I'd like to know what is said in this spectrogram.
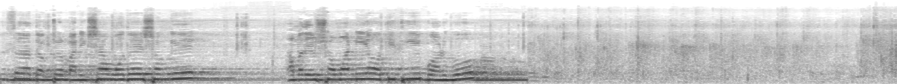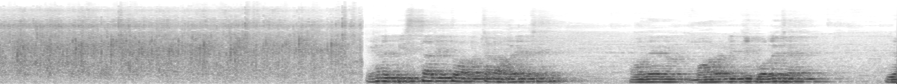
ডক্টর মানিক শাহ মহোদয়ের সঙ্গে আমাদের সম্মানীয় অতিথি বর্গ। এখানে বিস্তারিত আলোচনা হয়েছে। আমাদের মহারানীজি বলেছেন যে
